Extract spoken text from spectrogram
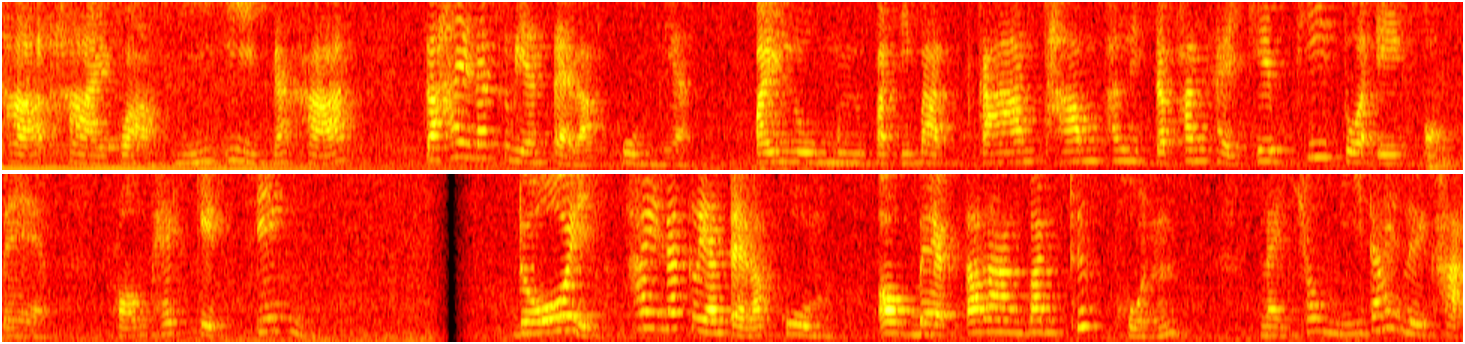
ท้าทายกว่านี้อีกนะคะ จะให้นักเรียนแต่ละกลุ่มเนี่ย ไปลงมือปฏิบัติการทำผลิตภัณฑ์ไข่เค็มที่ตัวเองออกแบบ พร้อมแพ็กเกจจิ้ง โดยให้นักเรียนแต่ละกลุ่มออกแบบตารางบันทึกผลในช่องนี้ได้เลยค่ะ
